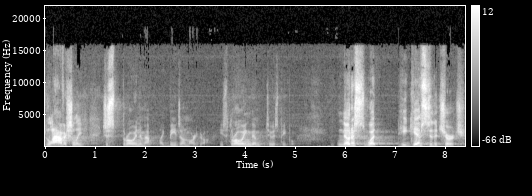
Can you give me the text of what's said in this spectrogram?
lavishly, just throwing them out like beads on Mardi Gras. He's throwing them to his people. Notice what he gives to the church.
